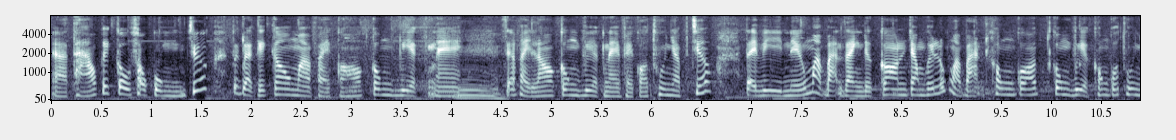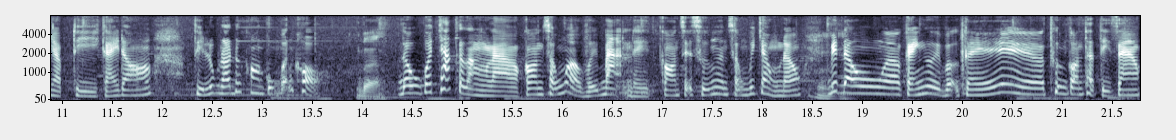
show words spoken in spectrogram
à, tháo cái câu sau cùng trước. Tức là cái câu mà phải có công việc này ừ. sẽ phải lo công việc này phải có thu nhập trước. Tại vì nếu mà bạn giành được con trong cái lúc mà bạn không có công việc không có thu nhập thì cái đó thì lúc đó đứa con cũng vẫn khổ Vâng. Đâu có chắc rằng là con sống ở với bạn để con sẽ sướng hơn sống với chồng đâu. Ừ. Biết đâu ờ, cái người vợ kế ờ, thương con thật thì sao?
